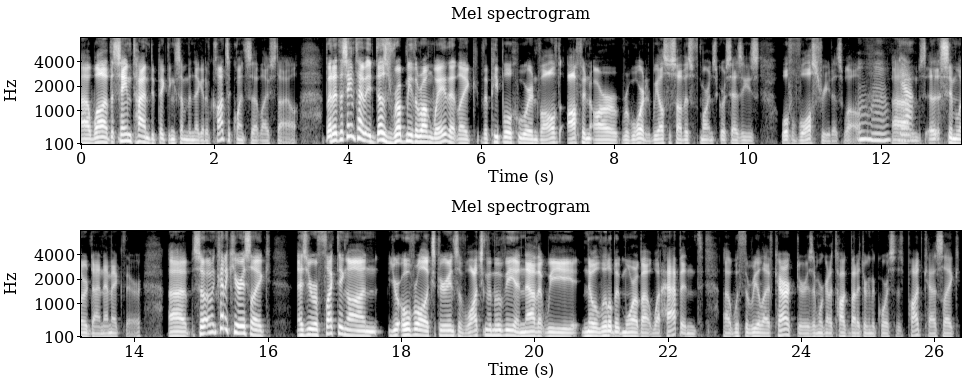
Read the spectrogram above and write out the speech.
uh, while at the same time depicting some of the negative consequences of that lifestyle. But at the same time it does rub me the wrong way that like the people who are involved often are rewarded. We also saw this with martin scorsese's wolf of wall street as well. Mm-hmm. yeah. um, a similar dynamic there. Uh, so i'm kind of curious like as you're reflecting on your overall experience of watching the movie, and now that we know a little bit more about what happened uh, with the real life characters, and we're going to talk about it during the course of this podcast, like,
